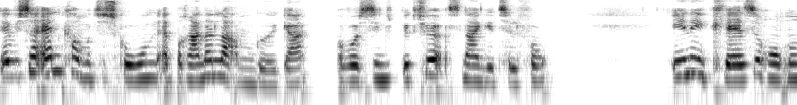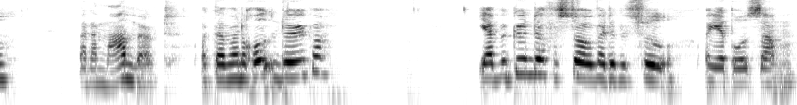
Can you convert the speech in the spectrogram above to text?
Da vi så ankommer til skolen, er brandalarmen gået i gang, og vores inspektør snakkede i telefon. Inde i klasserummet var der meget mørkt, og der var en rød løber. Jeg begyndte at forstå, hvad det betød, og jeg brød sammen.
